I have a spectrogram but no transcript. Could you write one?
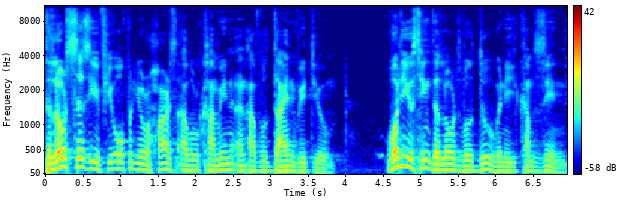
The Lord says, If you open your heart, I will come in and I will dine with you. What do you think the Lord will do when He comes in?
